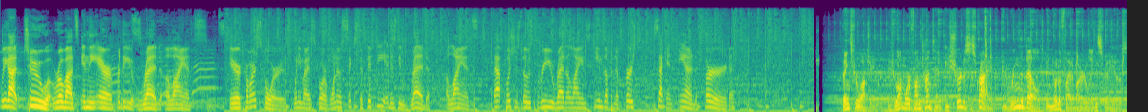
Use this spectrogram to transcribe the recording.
We got two robots in the air for the Red Alliance. Here come our scores. Winning by a score of 106 to 50, it is the Red Alliance. That pushes those three Red Alliance teams up into first, second, and third. Thanks for watching. If you want more fun content, be sure to subscribe and ring the bell to be notified about our latest videos.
